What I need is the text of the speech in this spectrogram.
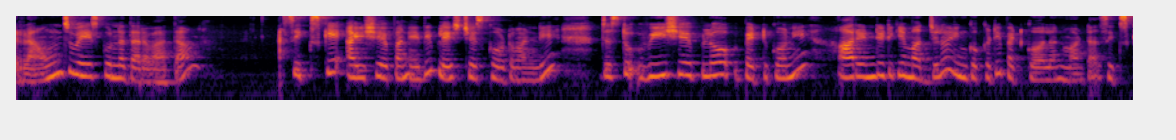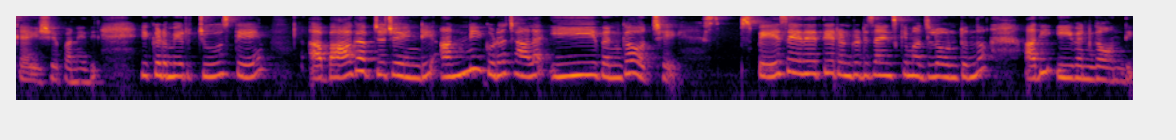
రౌండ్స్ వేసుకున్న తర్వాత సిక్స్కి ఐ షేప్ అనేది ప్లేస్ చేసుకోవటం అండి. జస్ట్ వి షేప్లో పెట్టుకొని ఆ రెండిటికి మధ్యలో ఇంకొకటి పెట్టుకోవాలన్నమాట సిక్స్కి ఐ షేప్ అనేది. ఇక్కడ మీరు చూస్తే బాగా అబ్జర్వ్ చేయండి అన్నీ కూడా చాలా ఈవెన్గా వచ్చాయి. స్పేస్ ఏదైతే రెండు డిజైన్స్కి మధ్యలో ఉంటుందో అది ఈవెన్గా ఉంది.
